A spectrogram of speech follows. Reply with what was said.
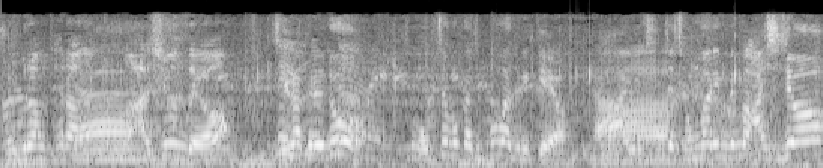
두그랑 테라는 야. 조금 아쉬운데요. 제가 그래도 네. 지금 observer까지 뽑아드릴게요. 아, 이거 진짜 정말 힘든 거 아시죠?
